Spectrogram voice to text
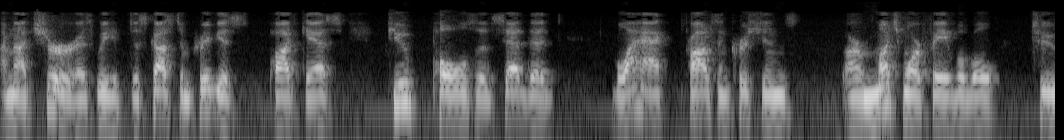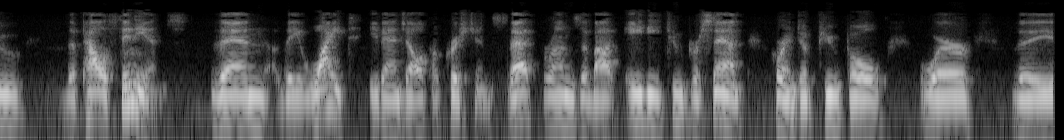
I'm not sure. As we've discussed in previous podcasts, Pew polls have said that black Protestant Christians are much more favorable to the Palestinians than the white evangelical Christians. That runs about 82%, according to a Pew poll, where they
